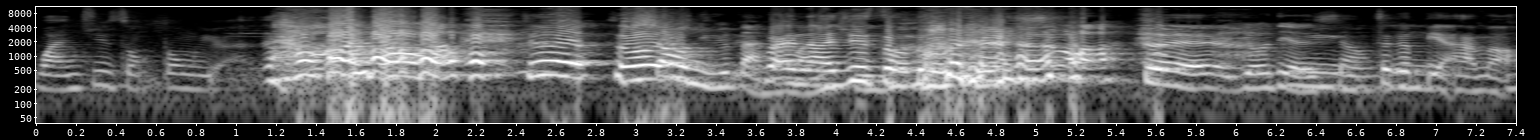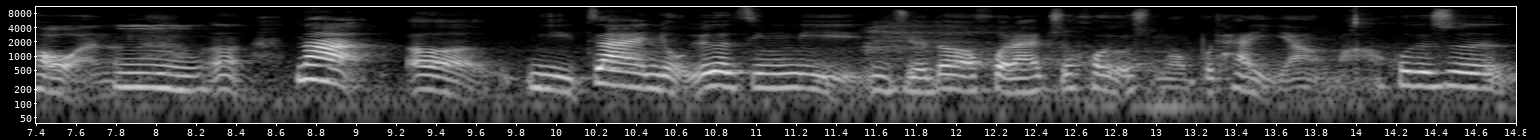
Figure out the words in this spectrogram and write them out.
玩具总动员》，然后 就是少女版《玩具总动员 》是吗？对，有点像。这个点还蛮好玩的。嗯嗯，那呃，你在纽约的经历，你觉得回来之后有什么不太一样吗？或者是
